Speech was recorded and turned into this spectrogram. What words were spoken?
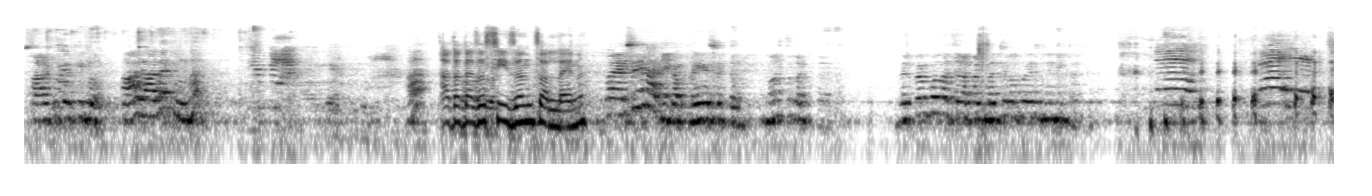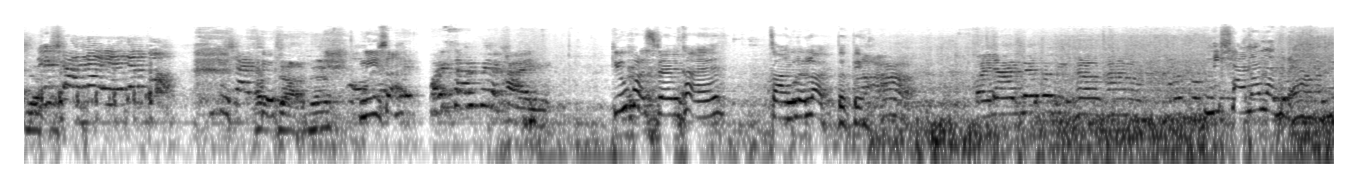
साठ रुपये किलो. हा दादा किलो ना आता त्याचा सीझन चाललाय ना. है निशा. फर्स्ट टाइम पे खाए क्यों फर्स्ट टाइम खाय? चांगलं लागतं ते. निशाना लग रहा है.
